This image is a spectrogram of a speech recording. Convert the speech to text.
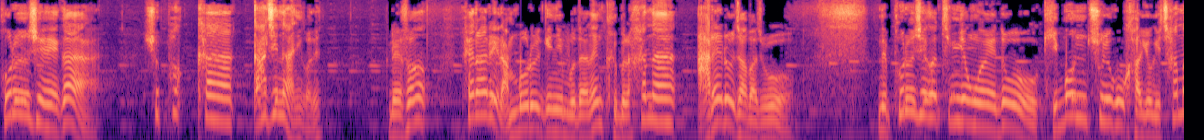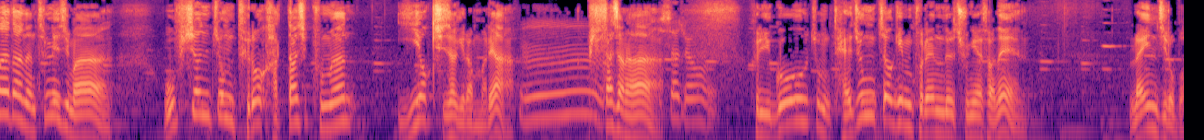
포르쉐가 슈퍼카까지는 아니거든. 그래서 페라리 람보르기니보다는 급을 하나 아래로 잡아줘. 근데 포르쉐 같은 경우에도 기본 출고 가격이 차마다는 틀리지만 옵션 좀 들어갔다 싶으면 2억 시작이란 말이야. 음, 비싸잖아. 비싸죠. 그리고 좀 대중적인 브랜드 중에서는 레인지로버.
